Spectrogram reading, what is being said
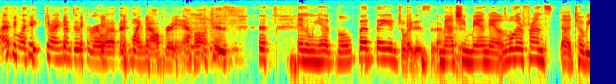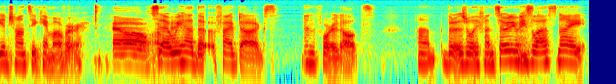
I'm like trying not to throw up in my mouth right now because, And we had little but they enjoyed it. So matching bandanas. Well, their friends uh, Toby and Chauncey came over, good. Oh. so okay. we had the five dogs and four adults. Um, but it was really fun. So, anyways, last night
